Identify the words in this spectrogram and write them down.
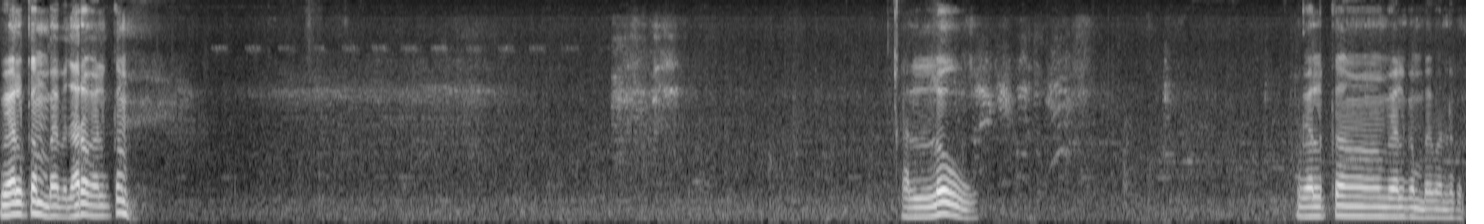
વેલકમ ભાઈ વધારો વેલકમ હેલો વેલકમ વેલકમ ભાઈ વેલકમ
